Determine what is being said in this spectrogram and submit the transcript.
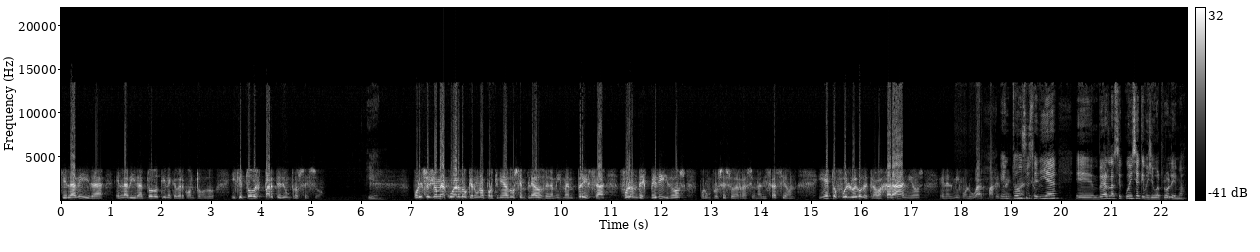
que la vida, en la vida, todo tiene que ver con todo y que todo es parte de un proceso. Bien. Por eso yo me acuerdo que en una oportunidad dos empleados de la misma empresa fueron despedidos por un proceso de racionalización y esto fue luego de trabajar años en el mismo lugar, más de 30 Entonces años. sería eh, ver la secuencia que me llevó al problema.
